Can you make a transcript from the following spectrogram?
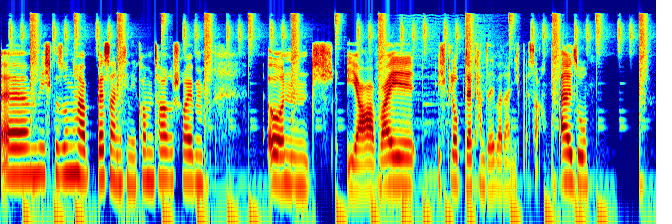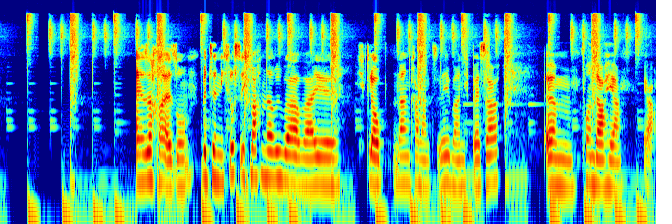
ähm, wie ich gesungen habe, besser nicht in die Kommentare schreiben. Und ja, weil ich glaube, der kann selber da nicht besser. Also, eine Sache, also bitte nicht lustig machen darüber, weil ich glaube, dann kann man es selber nicht besser. Ähm, von daher, ja.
